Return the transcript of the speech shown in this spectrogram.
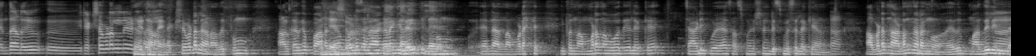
എന്താണ് ഒരു രക്ഷപ്പെടലിന് വേണ്ടിയിട്ടല്ലേ? രക്ഷപ്പെടലാണ്. അതിപ്പം ആൾക്കാർക്ക് പറഞ്ഞാൽ. ഇപ്പം എന്നാ നമ്മുടെ ഇപ്പം നമ്മുടെ നവോദയയിലൊക്കെ ചാടിപ്പോയ സസ്പെൻഷൻ ഡിസ്മിസലൊക്കെയാണ്. അവിടെ നടന്നിറങ്ങുമോ അതായത് മതിലില്ല.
